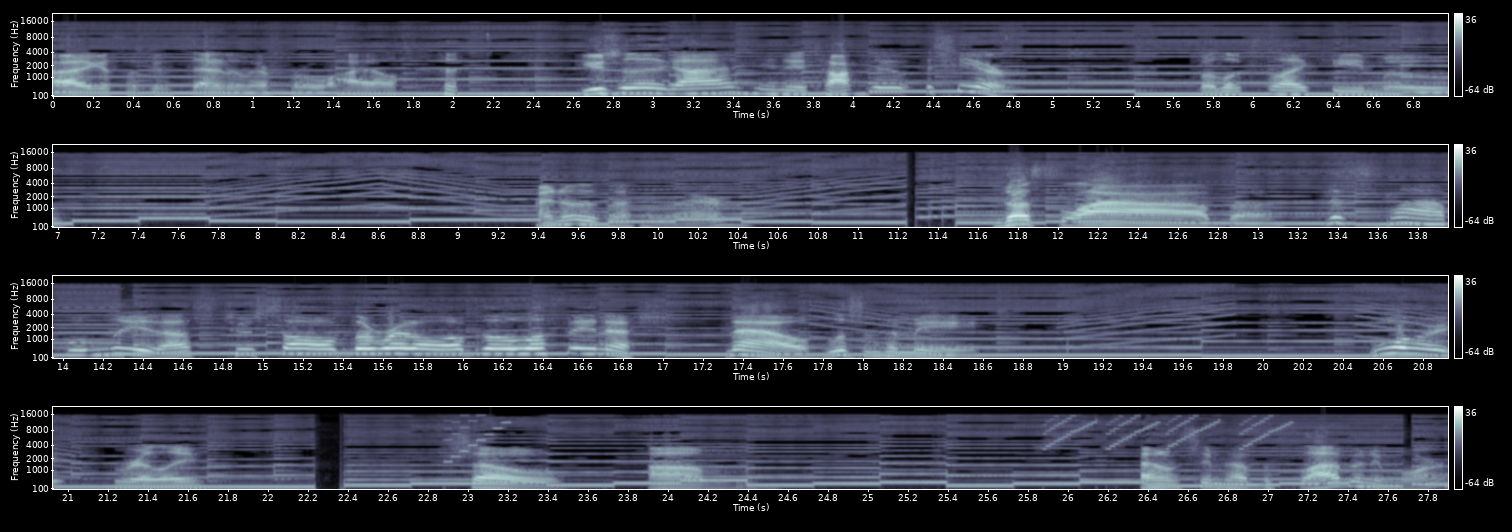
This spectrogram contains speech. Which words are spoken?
I guess I've been standing there for a while. Usually the guy you need to talk to is here, but looks like he moved. I know there's nothing there. The slab! This slab will lead us to solve the riddle of the Lefeinish. Now, listen to me. What? Really? So, um, I don't seem to have the slab anymore.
